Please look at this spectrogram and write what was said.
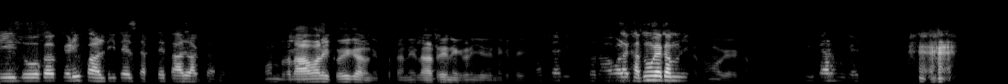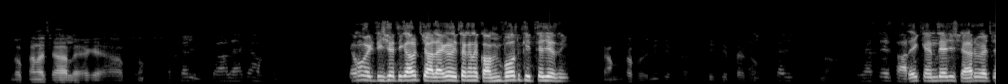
ਵੀ ਲੋਕ ਕਿਹੜੀ ਪਾਰਟੀ ਦੇ ਸਿਰ ਤੇ ਤਾਜ ਰੱਖ ਰਹੇ ਹੁਣ ਬਦਲਾਅ ਵਾਲੀ ਕੋਈ ਗੱਲ ਨਹੀਂ ਪਤਾ ਨਹੀਂ ਲਾਟਰੀ ਨਿਕਲਣੀ ਜਿਹਦੀ ਨਿਕਲੇ। ਅੱਛਾ ਜੀ ਬਦਲਾਅ ਵਾਲਾ ਖਤਮ ਹੋ ਗਿਆ ਕੰਮ ਜੀ ਖਤਮ ਹੋ ਗਿਆ ਕੰਮ ਕੀ ਕਾਰਨ ਹੋ ਗਿਆ ਜੀ ਲੋਕਾਂ ਦਾ ਚਾਹ ਲੈ ਗਿਆ ਆਪ ਤੋਂ। ਅੱਛਾ ਜੀ ਚਾਲ ਹੈ ਗਿਆ ਕਿਉਂ ਐਡੀ ਛੇਤੀ ਗੱਲ ਚਾਲ ਹੈ ਗਿਆ ਤੱਕ ਕੰਮ ਵੀ ਬਹੁਤ ਕੀਤੇ ਜੀ ਅਸੀਂ। ਕੰਮ ਤਾਂ ਕੋਈ ਨਹੀਂ ਕੀਤਾ ਕੀ ਕੀਤਾ ਕੰਮ? ਵੈਸੇ ਸਾਰੇ ਕਹਿੰਦੇ ਆ ਜੀ ਸ਼ਹਿਰ ਵਿੱਚ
